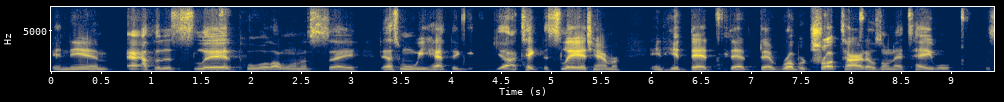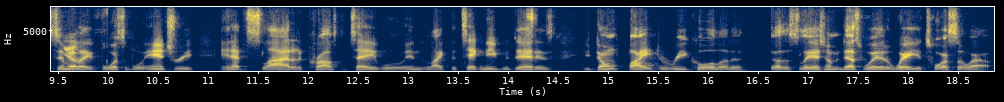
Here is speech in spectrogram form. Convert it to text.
And then after the sled pull, I want to say that's when we had to uh, take the sledgehammer and hit that that that rubber truck tire that was on that table to simulate forcible entry, and had to slide it across the table. And like the technique with that is you don't fight the recoil of the of the sledgehammer. That's where it'll wear your torso out.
